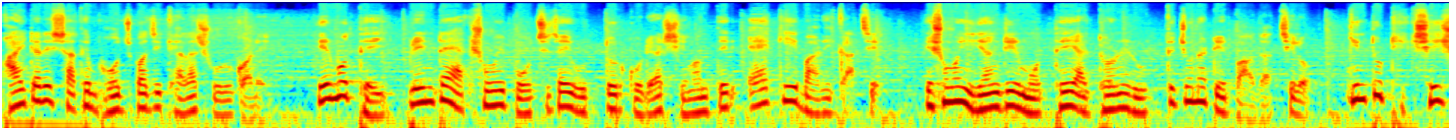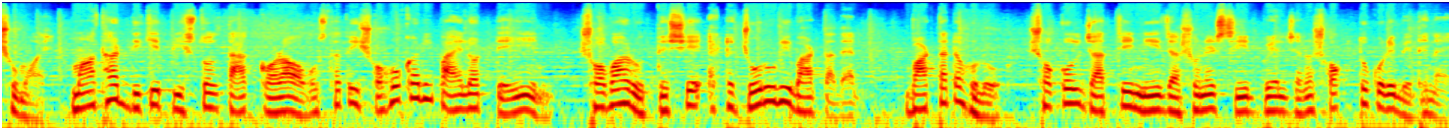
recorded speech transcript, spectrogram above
ফাইটারের সাথে ভোজবাজি খেলা শুরু করে। এর মধ্যেই প্লেনটা একসময় পৌঁছে যায় উত্তর কোরিয়ার সীমান্তের একেবারে কাছে। এ সময় ইয়াংডির মধ্যে এক ধরনের উত্তেজনা টের পাওয়া যাচ্ছিল। কিন্তু ঠিক সেই সময় মাথার দিকে পিস্তল তাক করা অবস্থাতেই সহকারী পাইলট টেইন সবার উদ্দেশ্যে একটা জরুরি বার্তা দেন। বার্তাটা হলো, সকল যাত্রী নিজ আসনের সিট বেল্ট যেন শক্ত করে বেঁধে নেয়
